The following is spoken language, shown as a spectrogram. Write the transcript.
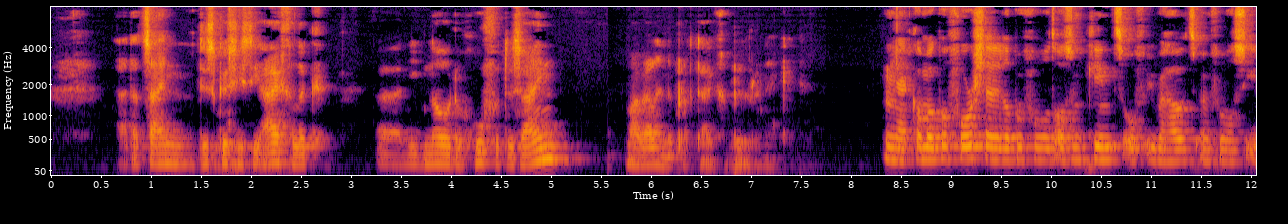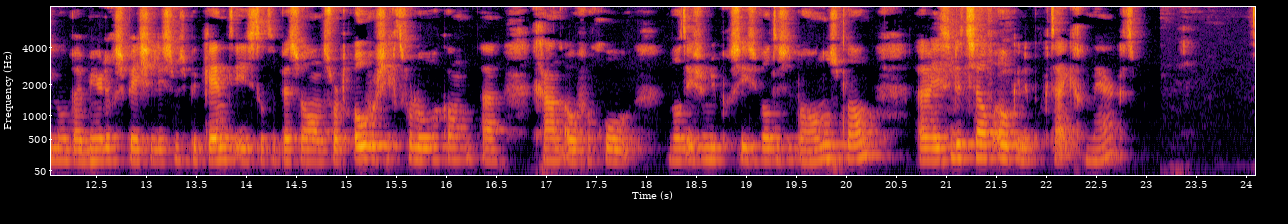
dat zijn discussies die eigenlijk uh, niet nodig hoeven te zijn, maar wel in de praktijk gebeuren, denk ik. Ja, ik kan me ook wel voorstellen dat bijvoorbeeld als een kind of überhaupt een volwassen iemand bij meerdere specialismes bekend is, dat het best wel een soort overzicht verloren kan uh, gaan over, goh, wat is er nu precies, wat is het behandelsplan? Uh, heeft u dit zelf ook in de praktijk gemerkt?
